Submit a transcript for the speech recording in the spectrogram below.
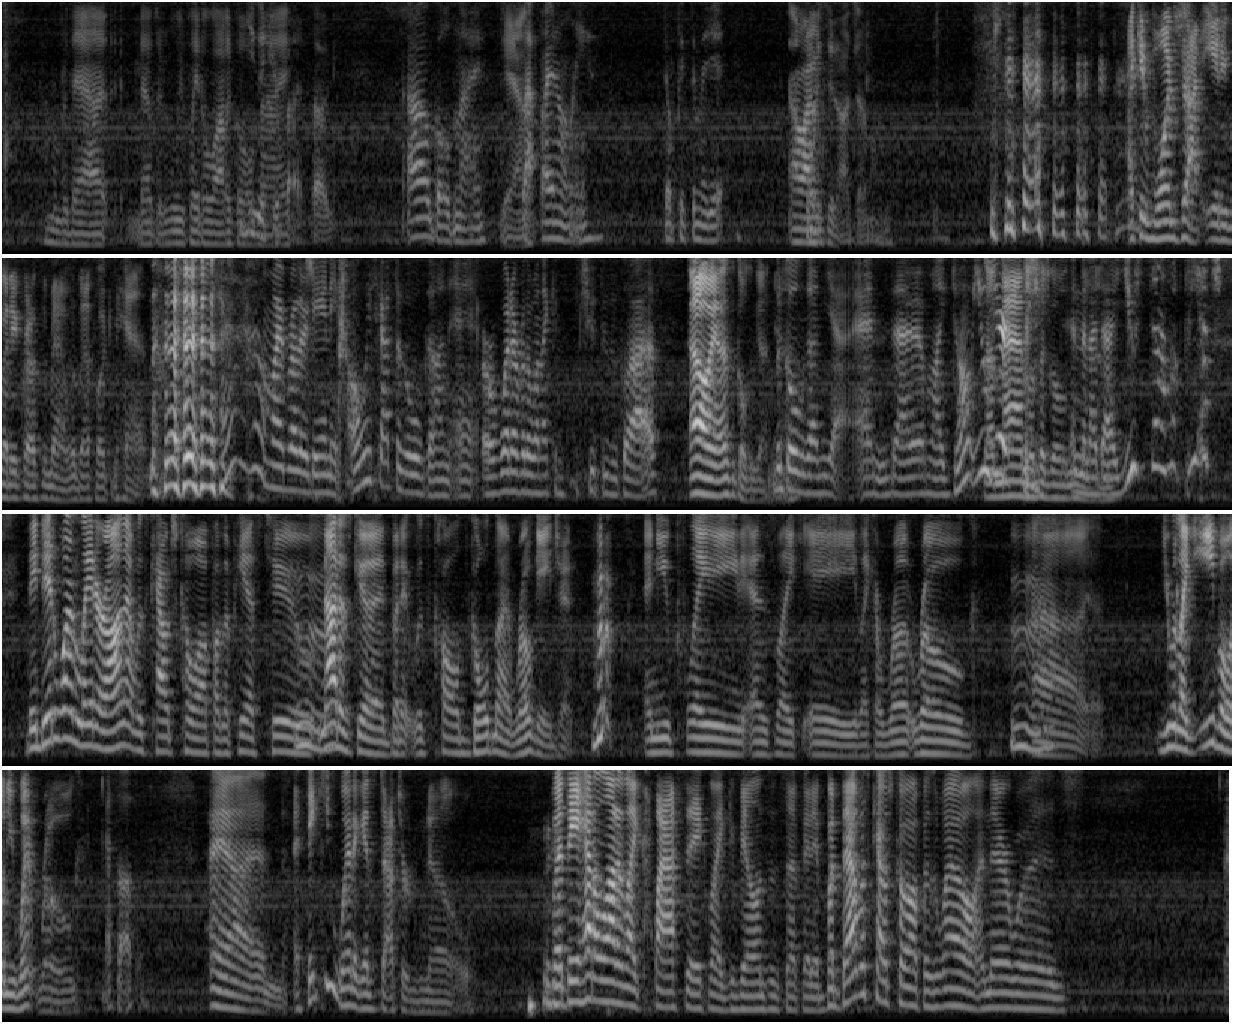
I remember that. That's we played a lot of You get your GoldenEye. butt bug. Oh, Goldeneye. Yeah. Slap fight only. Don't pick the midget. Oh, I was in Oddjob. I can one shot anybody across the map with that fucking I hat. don't know how my brother Danny always got the gold gun, and, or whatever the one that can shoot through the glass. oh yeah, that's a golden gun. The yeah. gold gun, yeah. And then I'm like, don't you The dare! man with the golden and then I die. You son of a bitch! They did one later on that was couch co-op on the PS2. Mhm. Not as good, but it was called GoldenEye Rogue Agent, Mhm. and you played as like a like a ro- rogue. Mhm. Uh, you were like evil and you went rogue, That's awesome. And I think he went against Doctor No. but they had a lot of like classic like villains and stuff in it. But that was couch co-op as well, and there was.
